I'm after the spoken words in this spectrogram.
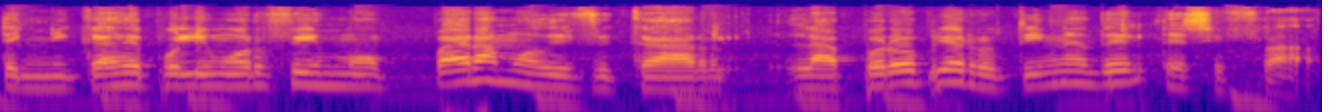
técnicas de polimorfismo para modificar la propia rutina del descifrado.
